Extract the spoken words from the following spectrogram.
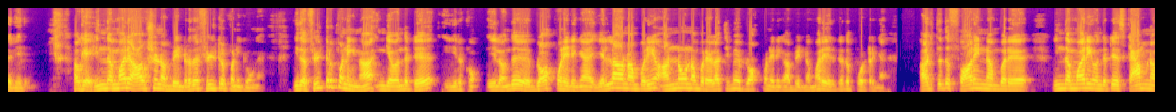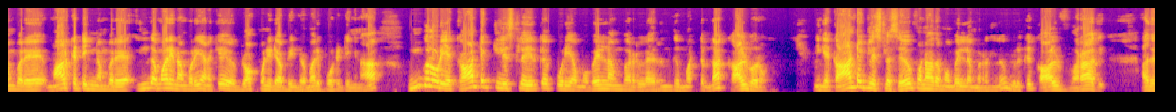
தெரியுது. ஓகே இந்த மாதிரி ஆப்ஷன் அப்படின்றத ஃபில்டர் பண்ணிக்கோங்க. இதை ஃபில்டர் பண்ணிங்கன்னா இங்கே வந்துட்டு இருக்கும். இதில் வந்து பிளாக் பண்ணிடுங்க. எல்லா நம்பரையும் அன்னோன் நம்பர் எல்லாத்தையுமே பிளாக் பண்ணிடுங்க அப்படின்ற மாதிரி இருக்கிறத போட்டுருங்க. அடுத்தது ஃபாரின் நம்பரு இந்த மாதிரி வந்துட்டு ஸ்கேம் நம்பரு மார்க்கெட்டிங் நம்பரு இந்த மாதிரி நம்பரையும் எனக்கு பிளாக் பண்ணிடு அப்படின்ற மாதிரி போட்டுட்டிங்கன்னா உங்களுடைய காண்டாக்ட் லிஸ்ட்டில் இருக்கக்கூடிய மொபைல் நம்பர்ல இருந்து மட்டும்தான் கால் வரும். நீங்கள் காண்டாக்ட் லிஸ்ட்டில் சேவ் பண்ணாத மொபைல் நம்பர் இருந்து உங்களுக்கு கால் வராது. அது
